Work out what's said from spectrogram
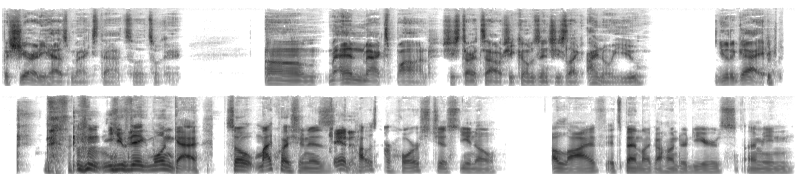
But she already has max stats, so it's okay. Um, and max bond. She starts out. She comes in. She's like, "I know you. You're the guy." you did one guy. So my question is, Canon. how is her horse just you know alive? It's been like a hundred years. I mean,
